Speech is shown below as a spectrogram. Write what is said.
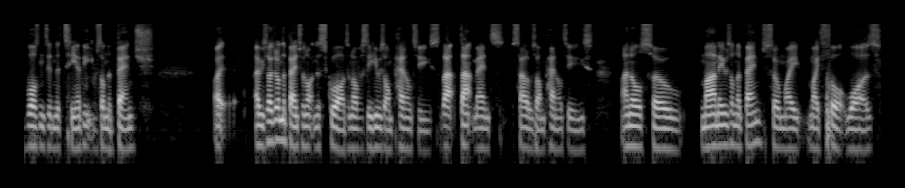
wasn't in the team. I think he was on the bench. I, I was either on the bench or not in the squad, and obviously he was on penalties. So that that meant Salah was on penalties, and also Mane was on the bench. So my my thought was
